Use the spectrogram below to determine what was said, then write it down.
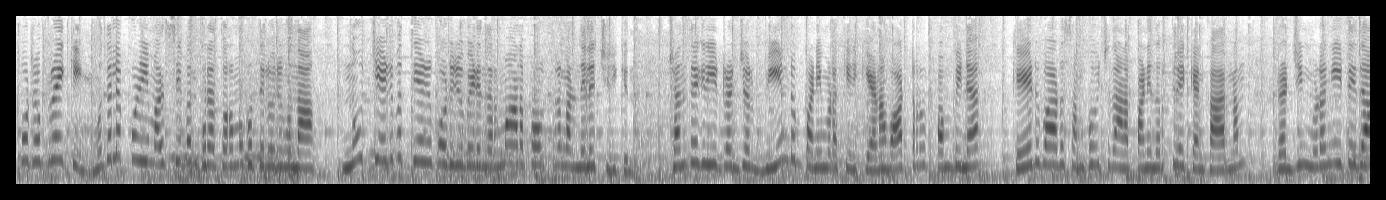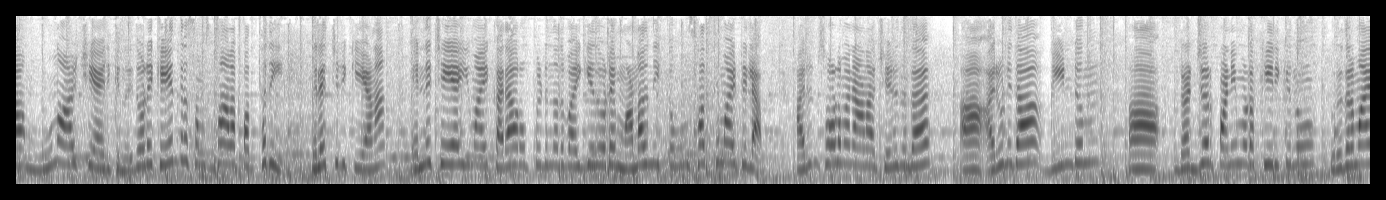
റിപ്പോർട്ടർ ബ്രേക്കിംഗ്. മുതലപ്പുഴി മത്സ്യബന്ധന തുറമുഖത്തിൽ ഒരുങ്ങുന്ന നൂറ്റി എഴുപത്തിയേഴ് കോടി രൂപയുടെ നിർമ്മാണ പ്രവർത്തനങ്ങൾ നിലച്ചിരിക്കുന്നു. ചന്ദ്രഗിരി ഡ്രഡ്ജർ വീണ്ടും പണിമുടക്കിയിരിക്കുകയാണ്. വാട്ടർ പമ്പിന് കേടുപാട് സംഭവിച്ചതാണ് പണി നിർത്തിവെക്കാൻ കാരണം. ഡ്രഡ്ജിംഗ് മുടങ്ങിയിട്ട് ഇതാ മൂന്നാഴ്ചയായിരിക്കുന്നു. ഇതോടെ കേന്ദ്ര സംസ്ഥാന പദ്ധതി നിലച്ചിരിക്കുകയാണ്. എൻ എച്ച് എയുമായി കരാർ ഒപ്പിടുന്നത് വൈകിയതോടെ മണൽ നീക്കവും സാധ്യമായിട്ടില്ല. അരുൺ സോളമനാണ് ചേരുന്നത്. അരുണിത വീണ്ടും ഡ്രഡ്ജർ പണിമുടക്കിയിരിക്കുന്നു ഗുരുതരമായ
